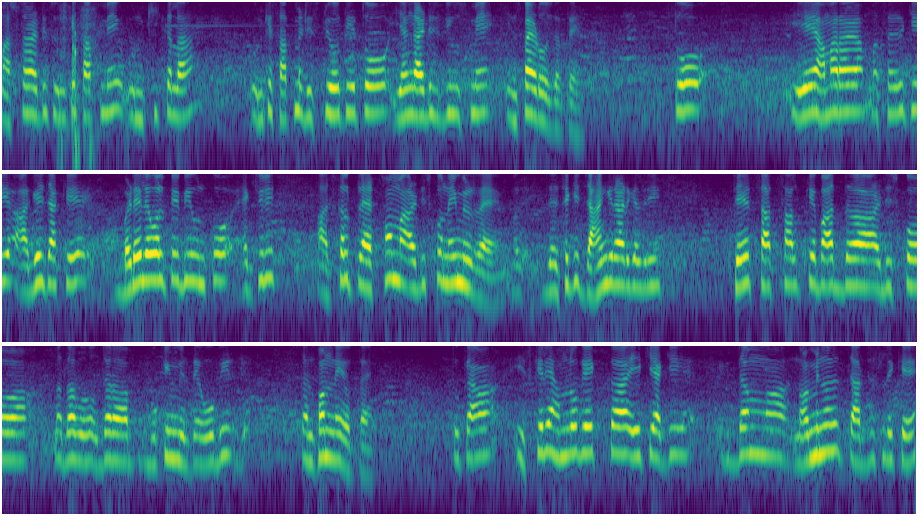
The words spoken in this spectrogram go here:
मास्टर आर्टिस्ट उनके साथ में उनकी कला उनके साथ में डिस्प्ले होती है तो यंग आर्टिस्ट भी उसमें इंस्पायर्ड हो जाते हैं। तो ये हमारा मकसद है कि आगे जाके बड़े लेवल पे भी उनको एक्चुअली आजकल प्लेटफॉर्म आर्टिस्ट को नहीं मिल रहा है। जैसे कि जहांगीर आर्ट गैलरी से सात साल के बाद आर्टिस्ट को मतलब उधर बुकिंग मिलते हैं, वो भी कंफर्म नहीं होता है। तो क्या इसके लिए हम लोग एक, ये किया कि एकदम नॉमिनल चार्जेस लेके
